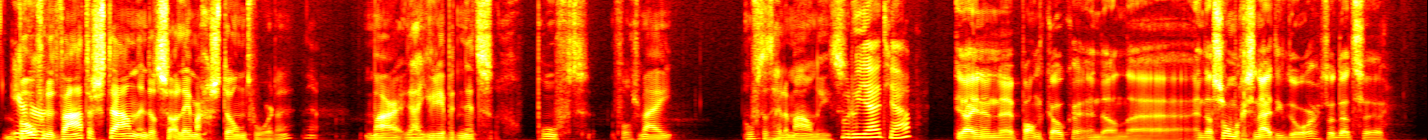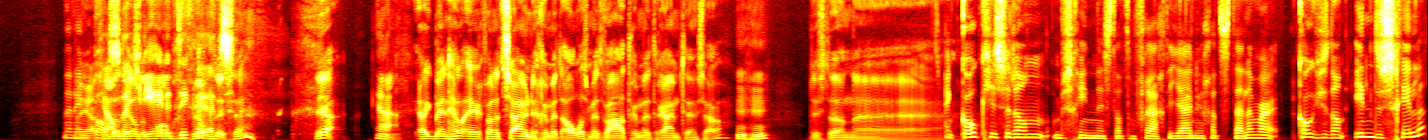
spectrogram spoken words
Eerder- boven het water staan en dat ze alleen maar gestoomd worden. Ja. Maar ja, jullie hebben het net geproefd. Volgens mij hoeft dat helemaal niet. Hoe doe jij het, Jaap? Ja, in een eh, pan koken. En dan, eh, en dan sommige snijd ik door, zodat ze... Nou ja. Ja, dat omdat je die hele dikke hebt. is, hè? Ja. Ja. ja, ik ben heel erg van het zuinigen met alles. Met water en met ruimte en zo. Mhm. Dus dan... eh, En kook je ze dan, misschien is dat een vraag die jij nu gaat stellen, maar kook je ze dan in de schillen?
